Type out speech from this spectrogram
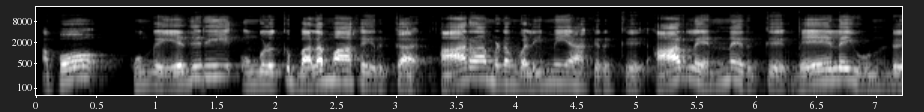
அப்போது உங்கள் எதிரி உங்களுக்கு பலமாக இருக்கார். ஆறாம் இடம் வலிமையாக இருக்குது ஆறில் என்ன இருக்குது வேலை உண்டு.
